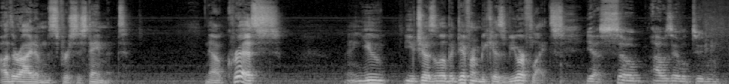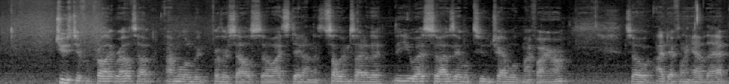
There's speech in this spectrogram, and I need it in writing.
other items for sustainment. Now, Chris, you you chose a little bit different because of your flights. Yes, so I was able to choose different flight routes. I'm a little bit further south, so I stayed on the southern side of the, the U.S., so I was able to travel with my firearm. So I definitely have that.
